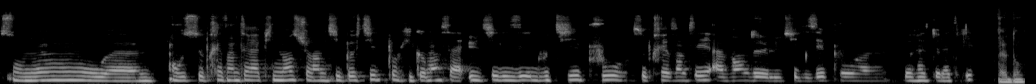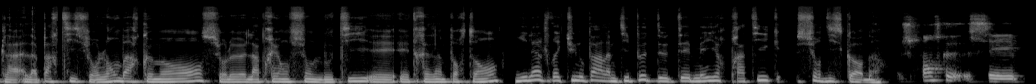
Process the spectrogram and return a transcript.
son nom ou, euh, ou, se présenter rapidement sur un petit post-it pour qu'il commence à utiliser l'outil pour se présenter avant de l'utiliser pour euh, le reste de l'atelier. Euh, donc la, partie sur l'embarquement, sur l'appréhension de l'outil est, très important. Mila, je voudrais que tu nous parles un petit peu de tes meilleures pratiques sur Discord. Je pense que c'est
